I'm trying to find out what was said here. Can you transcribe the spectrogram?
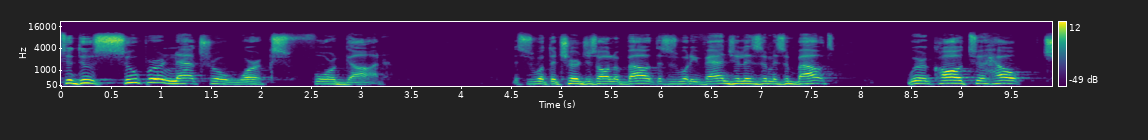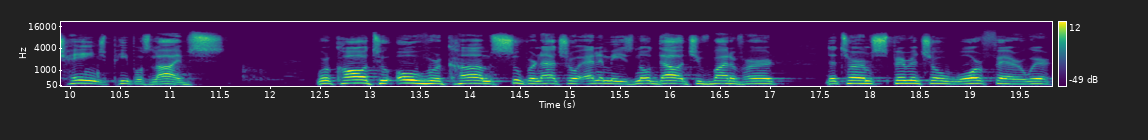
to do supernatural works for God. This is what the church is all about. This is what evangelism is about. We're called to help change people's lives. We're called to overcome supernatural enemies. No doubt you might have heard the term spiritual warfare. We're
